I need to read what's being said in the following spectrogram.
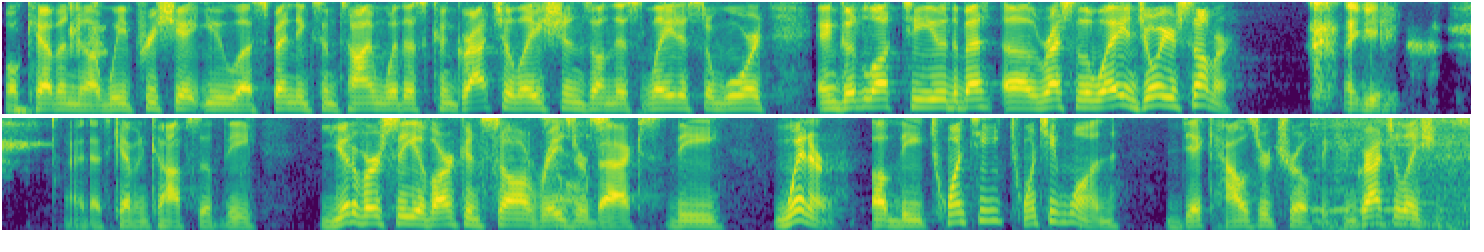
Well, Kevin, uh, we appreciate you uh, spending some time with us. Congratulations on this latest award, and good luck to you the best uh, the rest of the way. Enjoy your summer. Thank you. All right, that's Kevin Kopps of the University of Arkansas Razorbacks, the winner of the 2021 Dick Howser Trophy. Congratulations.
